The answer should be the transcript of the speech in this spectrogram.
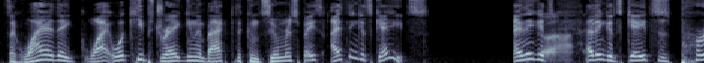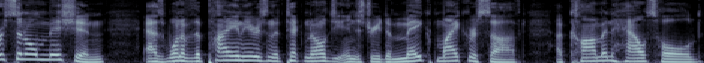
It's like, why are they? Why? What keeps dragging them back to the consumer space? I think it's Gates. I think it's Uh, I think it's Gates' personal mission as one of the pioneers in the technology industry to make Microsoft a common household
